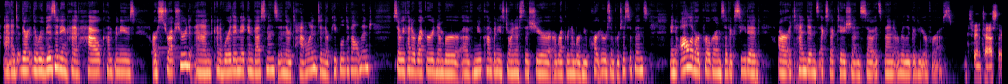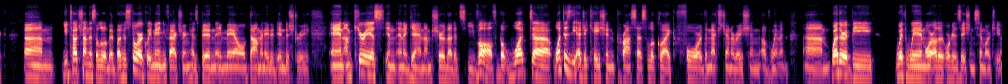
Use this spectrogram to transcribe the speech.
And they're, they're revisiting kind of how companies are structured and kind of where they make investments in their talent and their people development. So we've had a record number of new companies join us this year, a record number of new partners and participants, and all of our programs have exceeded our attendance expectations. So it's been a really good year for us. It's fantastic. Um, you touched on this a little bit, but historically, manufacturing has been a male dominated industry. And I'm curious, and, and again, I'm sure that it's evolved, but what, uh, what does the education process look like for the next generation of women, um, whether it be with WIM or other organizations similar to you?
